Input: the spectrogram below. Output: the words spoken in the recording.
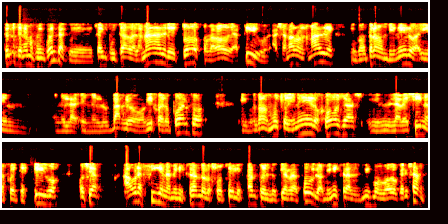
pero tenemos en cuenta que está imputado a la madre, todos por lavado de activos. Allanaron a la madre, encontraron dinero ahí en, en, el, en el barrio viejo aeropuerto, encontraron mucho dinero, joyas, y la vecina fue testigo. O sea, ahora siguen administrando los hoteles, tanto el de Tierra del Fuego, lo administra el mismo abogado Cresante.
